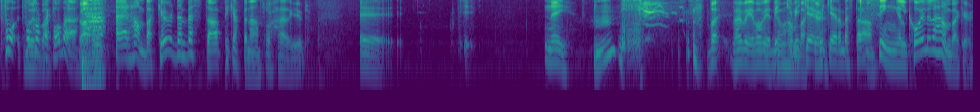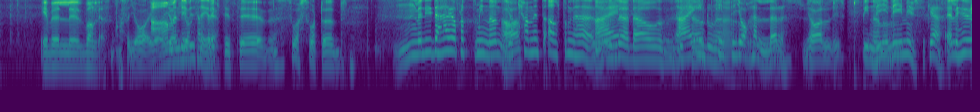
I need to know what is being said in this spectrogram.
Två, två Bullback. korta kvar bara. Ja. Är humbucker den bästa pickuperna? Åh herregud. Eh, eh, nej. vad, vad, vad, vad vet du om Vilka, humbucker? vilka, vilka är de bästa? Single coil eller humbucker? Är väl eh, vanligast. Alltså jag, jag, Ja, jag, men det jag vi kan säger inte riktigt... Eh, svår, svårt att... Mm, men det är det här jag har pratat om innan. Ja. Jag kan inte allt om det här. Nej. Och löda och fixa Nej, och inte, dona inte jag heller. Jag, spinna vi, vi är musiker. Eller hur?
